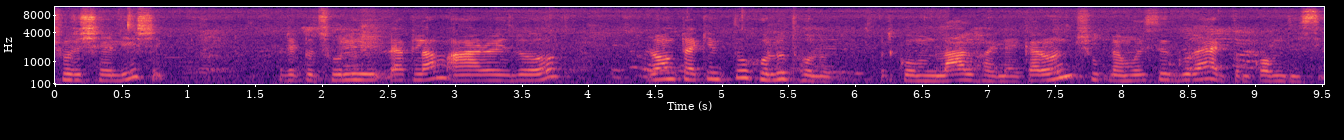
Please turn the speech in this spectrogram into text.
সরিষা ইলিশ। এটা একটু ঝুলি রাখলাম। আর যে রংটা কিন্তু হলুদ হলুদ, এরকম লাল হয় নাই, কারণ শুকনা মরিচের গুঁড়া একদম কম দিছি।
